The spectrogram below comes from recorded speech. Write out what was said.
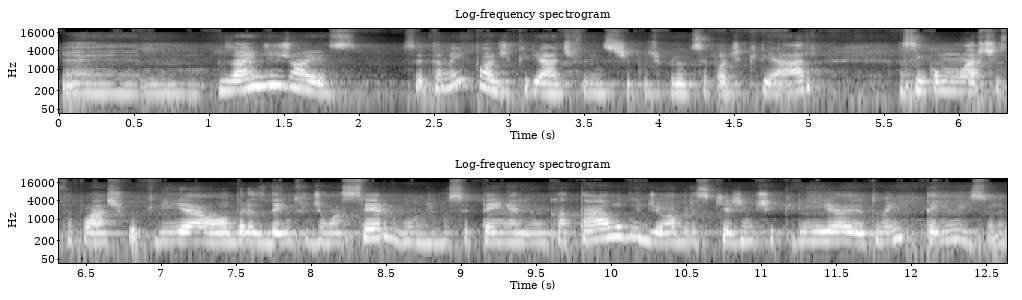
é, design de joias. Você também pode criar diferentes tipos de produtos. Você pode criar, assim como um artista plástico cria obras dentro de um acervo, onde você tem ali um catálogo de obras que a gente cria. Eu também tenho isso, né?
